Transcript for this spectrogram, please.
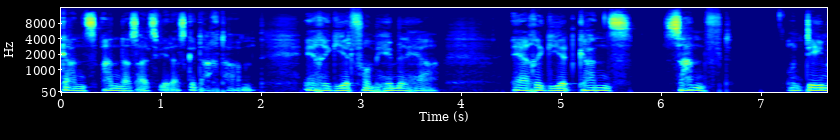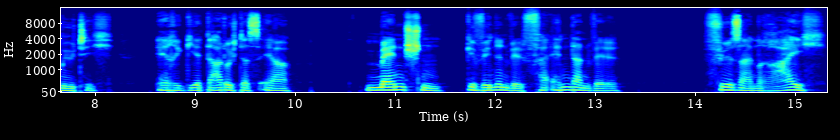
ganz anders, als wir das gedacht haben. Er regiert vom Himmel her. Er regiert ganz sanft und demütig. Er regiert dadurch, dass er Menschen gewinnen will, verändern will für sein Reich.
